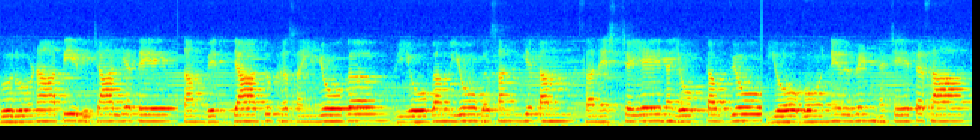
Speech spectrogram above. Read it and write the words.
गुरुणापि विचाल्यते। तं विद्यादुःखसंयोगवियोगं योगसंज्ञितं। स निश्चयेन योक्तव्यो योगो निर्विण्णचेतसा।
